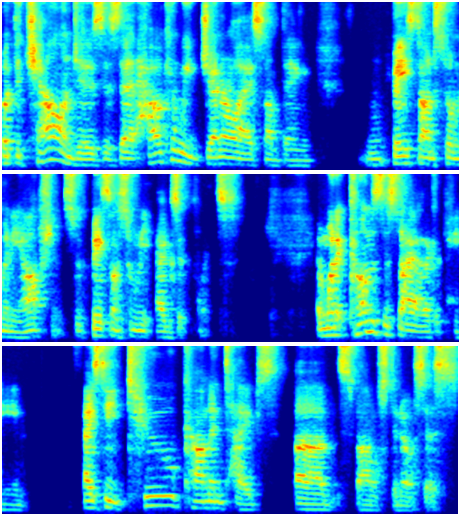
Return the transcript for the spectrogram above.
but the challenge is, is that how can we generalize something based on so many options, so based on so many exit points? And when it comes to sciatica pain, I see two common types of spinal stenosis.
